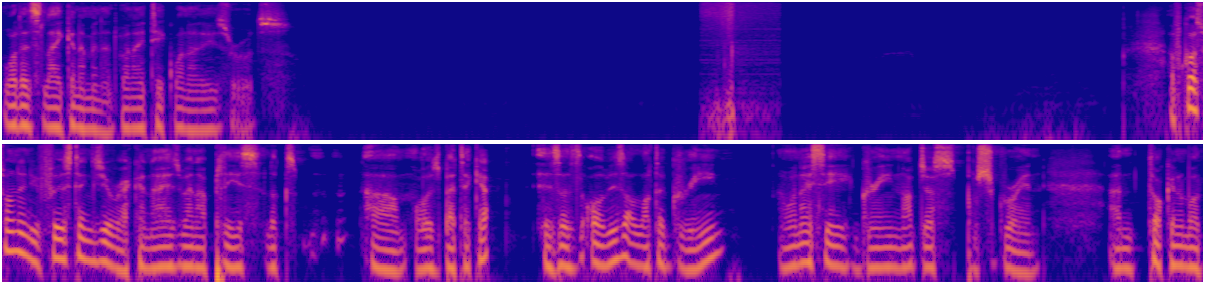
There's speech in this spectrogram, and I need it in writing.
what it's like in a minute when I take one of these roads. Of course, one of the first things you recognize when a place looks um, always better kept is there's always a lot of green. And when I say green, not just bush growing, I'm talking about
